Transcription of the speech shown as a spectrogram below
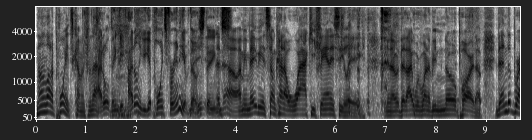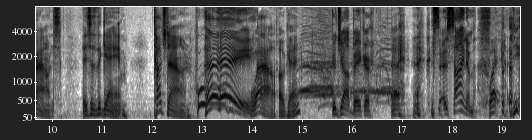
Not a lot of points coming from that. I don't think I don't think you get points for any of those things. No, I mean maybe in some kind of wacky fantasy league, you know, that I would want to be no part of. Then the Browns. This is the game. touchdown. Woo. Hey, Wow. Okay. good job, Baker. S- Sign him. What? Do you,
